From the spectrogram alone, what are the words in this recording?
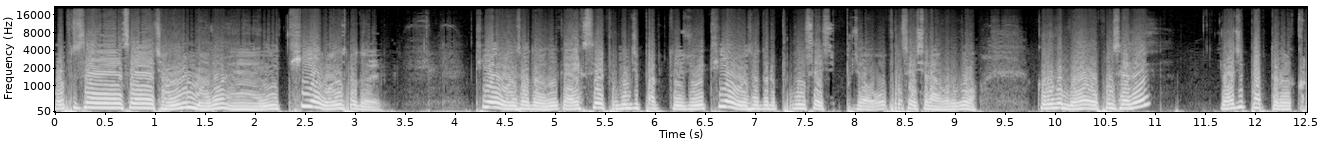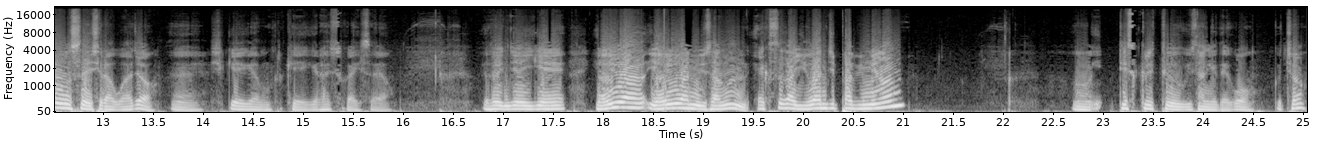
오픈셋의 정의는 뭐죠? 예, 이 t의 원소들 t의 원소들 그러니까 x의 부분 집합들 중에 t의 원소들을 부분셋 저 오픈셋이라고 그러고 그리고 뭐 오픈셋의 여집합들을 클로즈셋이라고 하죠. 예, 쉽게 얘기하면 그렇게 얘기를 할 수가 있어요. 그래서 이제 이게 여유한, 여유한 위상은 x가 유한 집합이면 어, 이- 디스크리트 위상이 되고 그쵸?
